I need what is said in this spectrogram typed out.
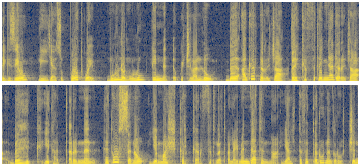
ለጊዜው ሊያዙቦት ወይም ሙሉ ለሙሉ ሊነጠቁ ይችላሉ። በአገር ደረጃ በከፍተኛ ደረጃ በሕግ የታጠርነን ከተወሰነው የማሽከርከር ፍጥነት በላይ መንዳትና ያልተፈቀዱ ነገሮችን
